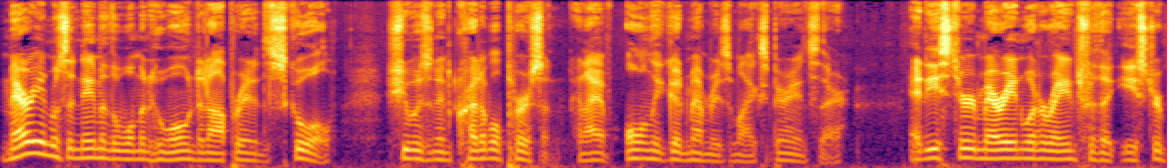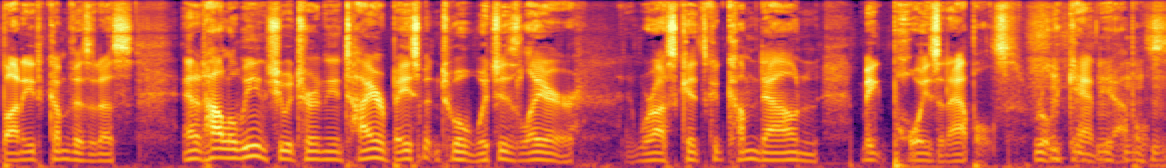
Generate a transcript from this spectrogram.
Marion was the name of the woman who owned and operated the school. She was an incredible person, and I have only good memories of my experience there. At Easter, Marion would arrange for the Easter Bunny to come visit us, and at Halloween, she would turn the entire basement into a witch's lair, where us kids could come down and make poison apples, really candy apples.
